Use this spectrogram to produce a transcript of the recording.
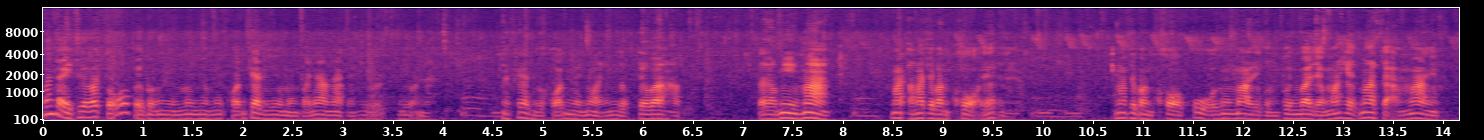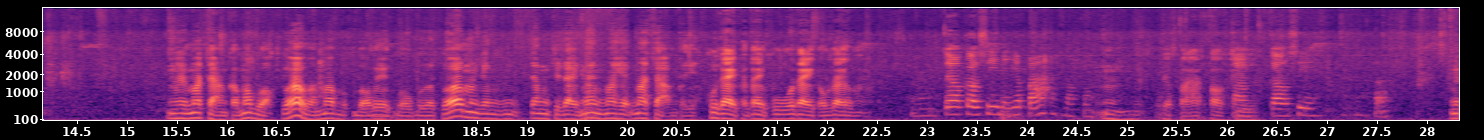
มันได้เชื่อว่าโตไปเบิ่งนี่มันยังไม่ขอนแก่นอยู่หมองพญานาคอยู่อยู่อันนะอืมไม่แค่นก็ขอนหน่อยๆนึงดอกแต่ว่าหักแต่เรามีมามาเอามาจะบันคอเด้ออืมมาจะบังคอคู่ลงมาอยู่คนเพิ่นว่าอย่างมาเฮ็ดมาจางมาเนี่ย เงินมาจางก็มาบอกตัวว่ามาบอกเลขบอกเบอร์ตัวมันยังยังสิได้เงินมาเฮ็ดมาจางก็ดิผู้ใดก็ได้ผู้ใดก็ได้อืมแต่ว่าเก้าซี่นี่อยะปะเนาะค่ะอืมเดี๋ยวปาเอาค่ะทีเก้าซี่มัน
